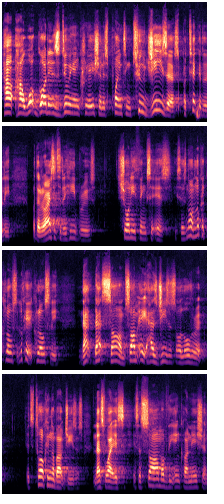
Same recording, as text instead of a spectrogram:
how, how what God is doing in creation is pointing to Jesus, particularly. But the writer to the Hebrews surely thinks it is. He says, No, look at close, look at it closely. That, that psalm, Psalm 8, has Jesus all over it. It's talking about Jesus. And that's why it's, it's a psalm of the incarnation.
